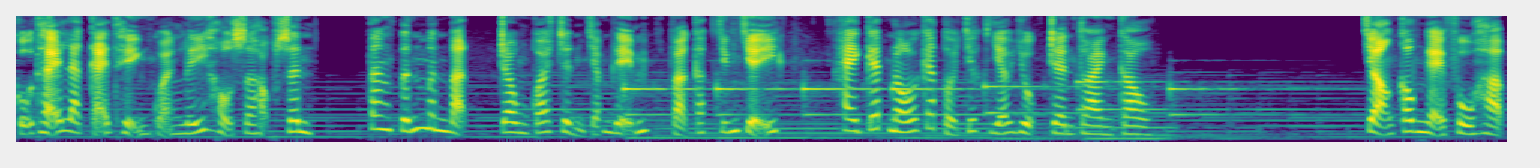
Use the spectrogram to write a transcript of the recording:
cụ thể là cải thiện quản lý hồ sơ học sinh, tăng tính minh bạch trong quá trình chấm điểm và cấp chứng chỉ, hay kết nối các tổ chức giáo dục trên toàn cầu. Chọn công nghệ phù hợp.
